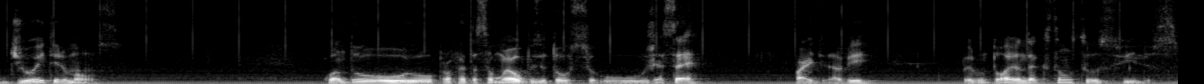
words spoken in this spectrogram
de oito irmãos. Quando o profeta Samuel visitou o Jessé, pai de Davi, perguntou: Olha, onde é que estão os teus filhos?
